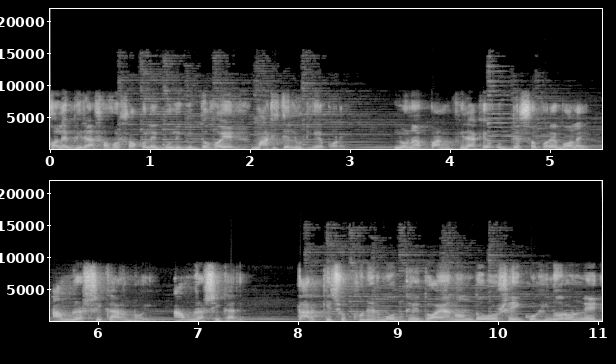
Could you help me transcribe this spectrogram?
ফলে ভীরা সহ সকলে গুলিবিদ্ধ হয়ে মাটিতে লুটিয়ে পড়ে। লোনাপ্পান ভীরাকে উদ্দেশ্য করে বলে, আমরা শিকার নই, আমরা শিকারী। তার কিছুক্ষণের মধ্যে দয়ানন্দ ও সেই গহীন অরণ্যে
